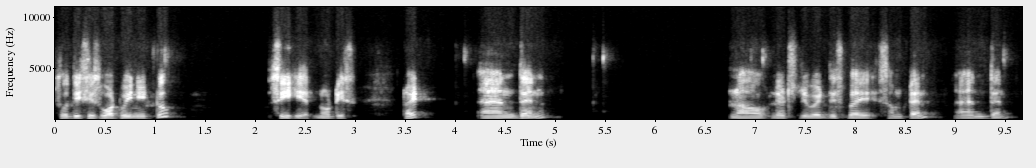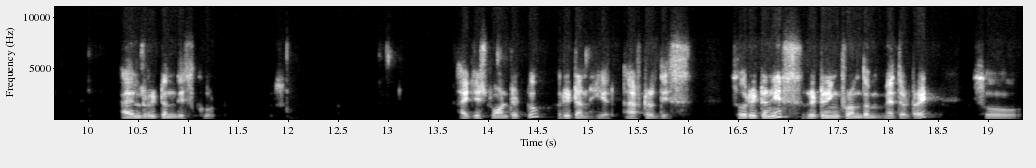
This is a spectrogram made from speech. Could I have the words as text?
so this is what we need to see here, notice, right? And then now let's divide this by some 10 and then I'll return this code. I just wanted to return here after this. So return is returning from the method, right? So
